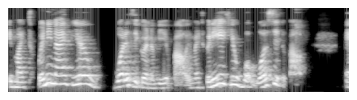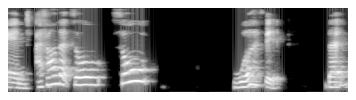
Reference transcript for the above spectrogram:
in my 29th year, what is it going to be about? In my 28th year, what was it about? And I found that so, so worth it that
